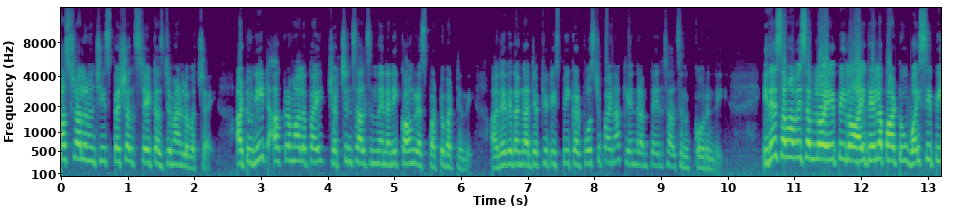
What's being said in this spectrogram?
రాష్ట్రాల నుంచి స్పెషల్ స్టేటస్ డిమాండ్లు వచ్చాయి. అటు నీట్ అక్రమాలపై చర్చించాల్సిందేనని కాంగ్రెస్ పట్టుబట్టింది. అదేవిధంగా డిప్యూటీ స్పీకర్ పోస్టు పైన కేంద్రం తేల్చాల్సిన కోరింది. ఇదే సమావేశంలో ఏపీలో ఐదేళ్ళ పాటు వైసీపీ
